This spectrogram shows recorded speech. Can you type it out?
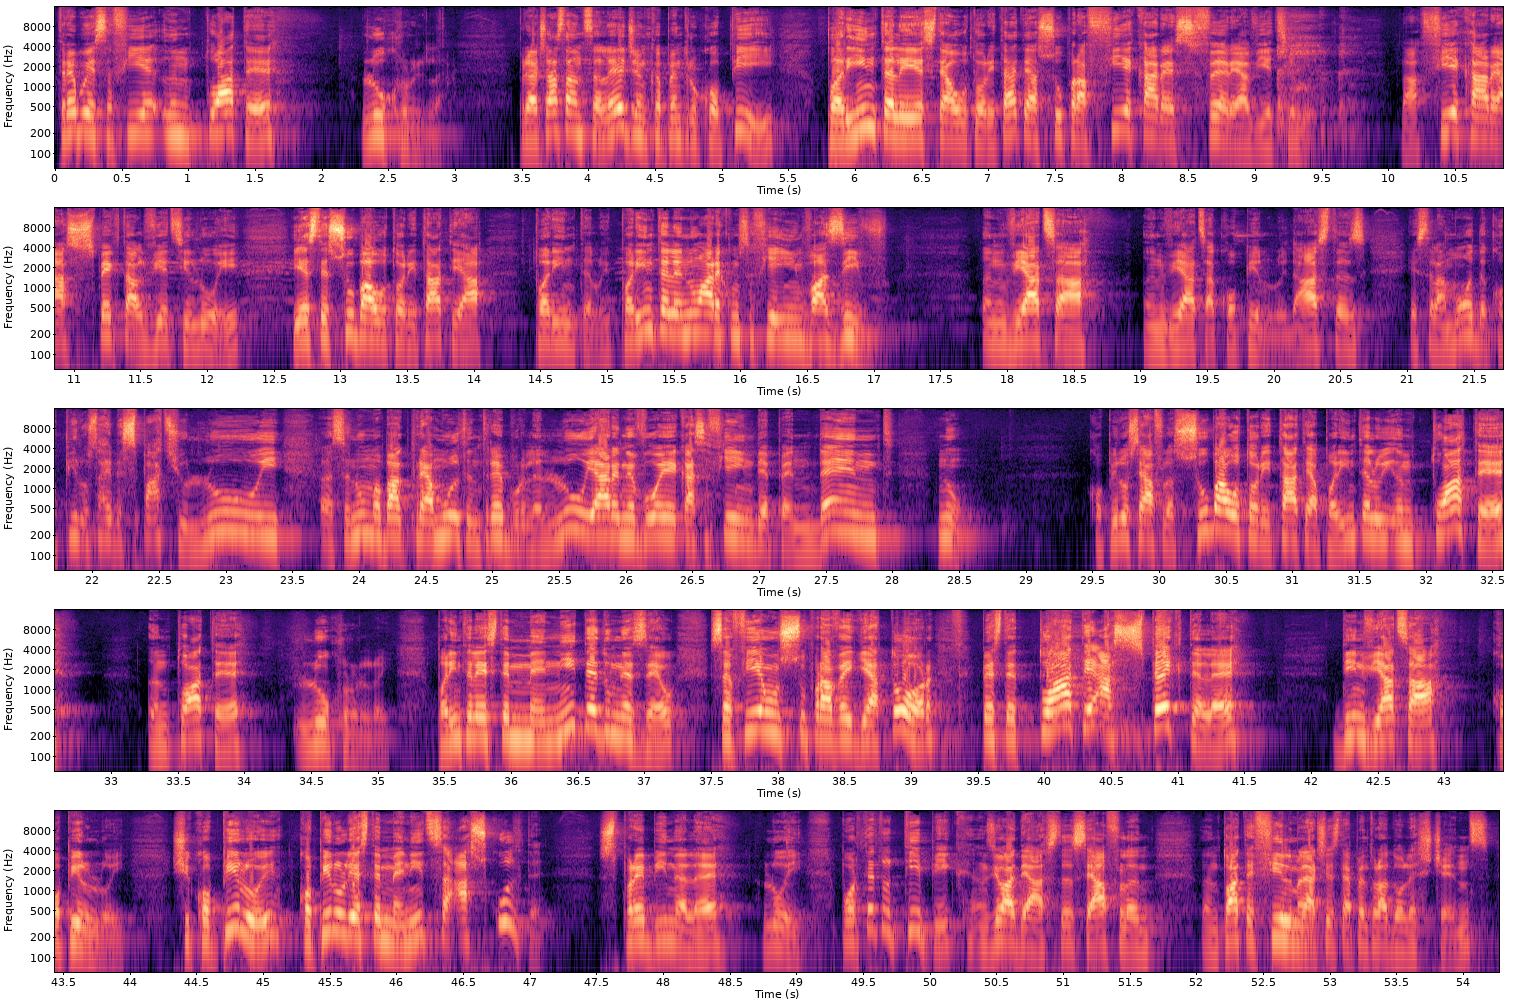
trebuie să fie în toate lucrurile. Prin aceasta înțelegem că pentru copii, părintele este autoritatea asupra fiecare sfere a vieții lui. Da? Fiecare aspect al vieții lui este sub autoritatea părintelui. Părintele nu are cum să fie invaziv în viața, în viața copilului. Dar astăzi este la modă copilul să aibă spațiul lui, să nu mă bag prea mult în treburile lui, are nevoie ca să fie independent. Nu. Copilul se află sub autoritatea părintelui în toate în toate lucrurile. Părintele este menit de Dumnezeu să fie un supraveghetor peste toate aspectele din viața copilului. Și copilul, copilul este menit să asculte spre binele lui. Portretul tipic în ziua de astăzi se află în, în toate filmele acestea pentru adolescenți.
